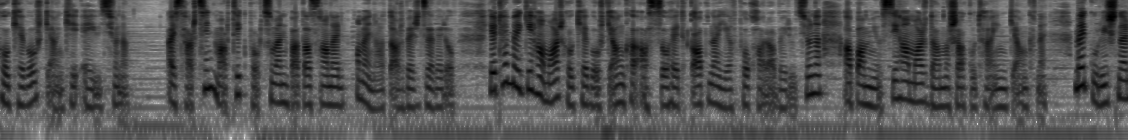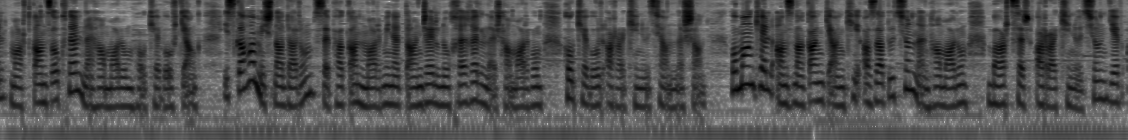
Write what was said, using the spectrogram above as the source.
հոգևոր կյանքի էությունը։ Այս հարցին մարդիկ փորձում են պատասխանել ամենատարբեր ձևերով։ Եթե մեկի համար հոգևոր կյանքը Աստծո հետ կապն է եւ փոխհարաբերությունը, ապա մյուսի համար դա մշակութային կյանքն է։ Մեկ ուրիշն էլ մարդկանց օգնելն է համարում հոգևոր կյանք։ Իսկ ահա միջնադարում սեփական մարմինը տանջելն ու խեղելն էր համարվում հոգևոր առաքինության նշան։ Ոմանք էլ անznական կյանքի ազատությունն են համարում բարձր առաքինություն եւ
